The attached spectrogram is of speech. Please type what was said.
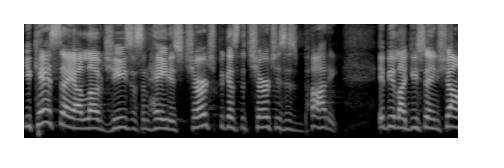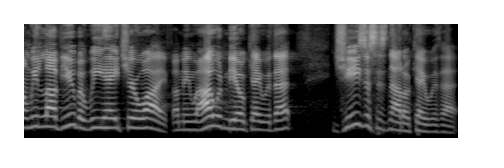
You can't say, I love Jesus and hate his church because the church is his body. It'd be like you saying, Sean, we love you, but we hate your wife. I mean, I wouldn't be okay with that. Jesus is not okay with that.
